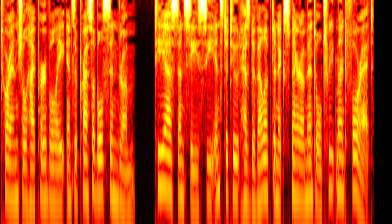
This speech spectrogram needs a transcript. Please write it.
torrential hyperbole insuppressible syndrome. TSNCC Institute has developed an experimental treatment for it.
